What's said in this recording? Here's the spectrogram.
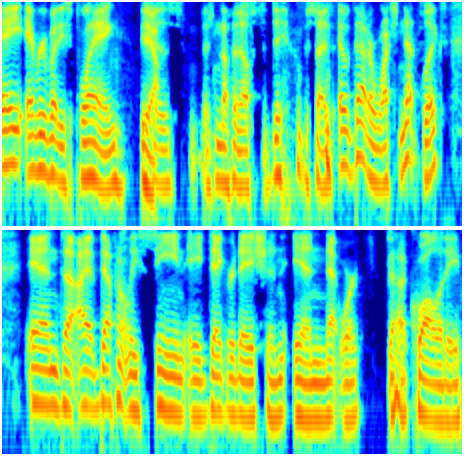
a everybody's playing because yeah. there's nothing else to do besides oh, that or watch Netflix. And uh, I have definitely seen a degradation in network uh, quality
